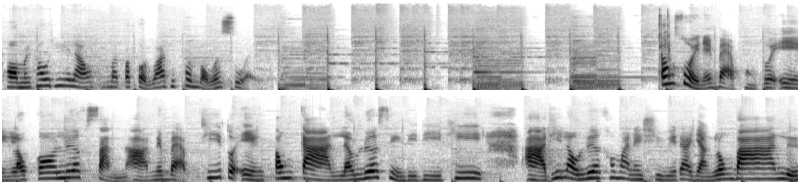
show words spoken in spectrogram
พอมันเข้าที่แล้วมันปรากฏว่าทุกคนบอกว่าสวย ต้องสวยในแบบของตัวเอง แล้วก็เลือกสรรในแบบที่ตัวเองต้องการแล้วเลือกสิ่งดีๆ ที่ที่เราเลือกเข้ามาในชีวิตอะอย่างโรงพยาบาลหรือ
